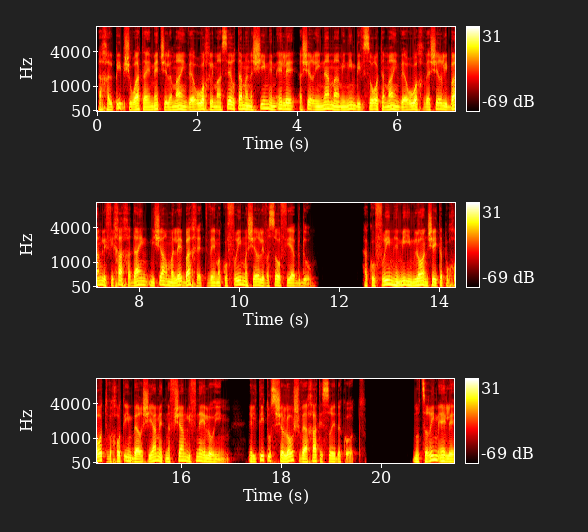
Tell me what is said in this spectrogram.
אך על פי בשורת האמת של המים והרוח למעשה אותם אנשים הם אלה אשר אינם מאמינים בבשורת המים והרוח ואשר ליבם לפיכך עדיין נשאר מלא בחטא והם הכופרים אשר לבסוף יאבדו. הכופרים הם מי אם לא אנשי תפוחות וחוטאים בהרשיעם את נפשם לפני אלוהים. אל טיטוס שלוש ואחת עשרה דקות. נוצרים אלה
